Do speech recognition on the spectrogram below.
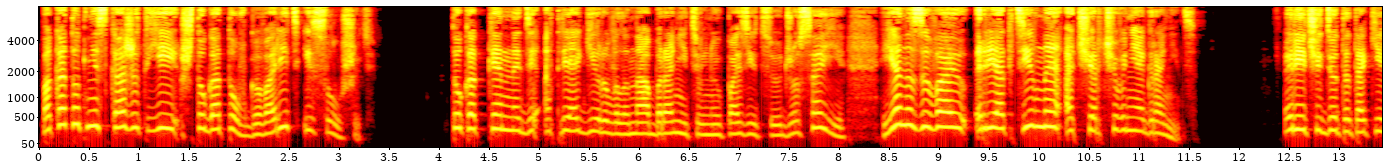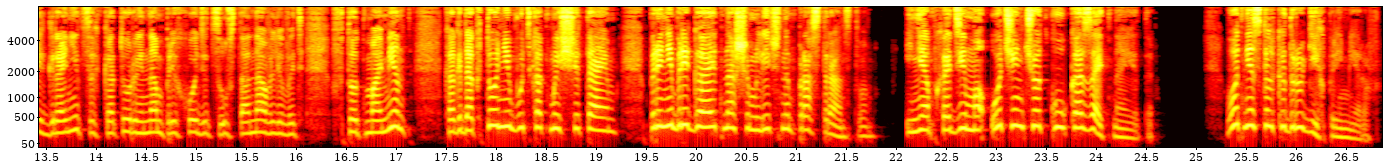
пока тот не скажет ей, что готов говорить и слушать. То, как Кеннеди отреагировала на оборонительную позицию Джосайи, я называю реактивное очерчивание границ. Речь идет о таких границах, которые нам приходится устанавливать в тот момент, когда кто-нибудь, как мы считаем, пренебрегает нашим личным пространством, и необходимо очень четко указать на это. Вот несколько других примеров.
